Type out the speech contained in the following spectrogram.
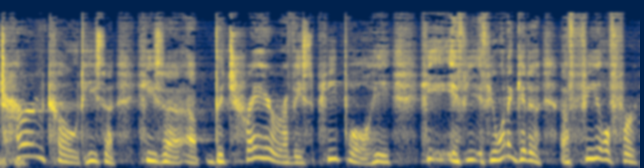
turncoat. He's, a, he's a, a betrayer of his people. He, he, if, you, if you want to get a, a feel for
